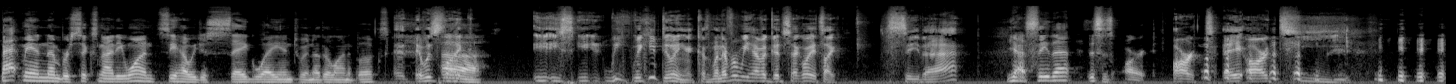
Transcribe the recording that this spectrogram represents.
Batman number six ninety one. See how we just segue into another line of books. It, it was like Uh, you- you we we keep doing it because whenever we have a good segue, it's like, see that yeah, see that this is art. art, A R T.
